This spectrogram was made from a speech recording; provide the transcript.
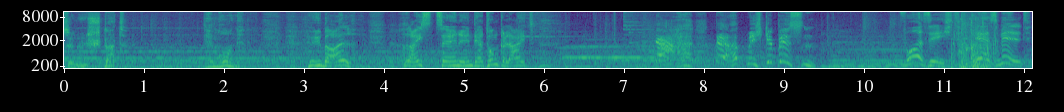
Verlassene Stadt. Dämonen. Überall. Reißzähne in der Dunkelheit. Ja, er hat mich gebissen. Vorsicht, er ist wild.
